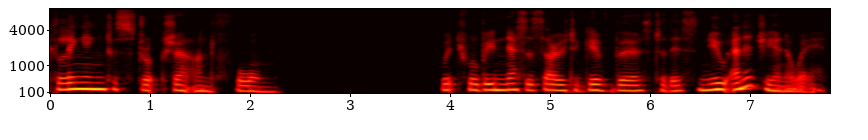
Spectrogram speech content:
clinging to structure and form which will be necessary to give birth to this new energy in a way.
